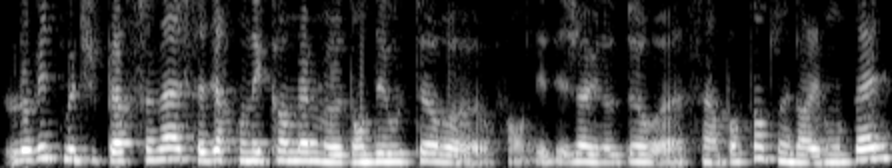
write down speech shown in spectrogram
le rythme du personnage, c'est-à-dire qu'on est quand même dans des hauteurs, euh, enfin, on est déjà une hauteur assez importante, on est dans les montagnes.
